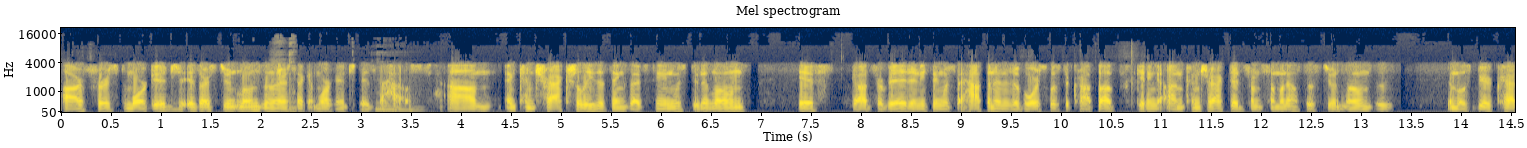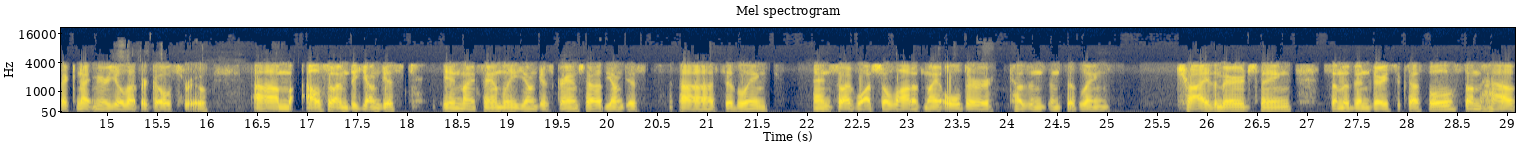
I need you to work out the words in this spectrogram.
our first mortgage is our student loans and then our second mortgage is the house. Um, and contractually, the things I've seen with student loans, if God forbid anything was to happen and a divorce was to crop up, getting uncontracted from someone else's student loans is the most bureaucratic nightmare you'll ever go through. Um, also, I'm the youngest in my family, youngest grandchild, youngest uh, sibling. And so I've watched a lot of my older cousins and siblings try the marriage thing. Some have been very successful, some have,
